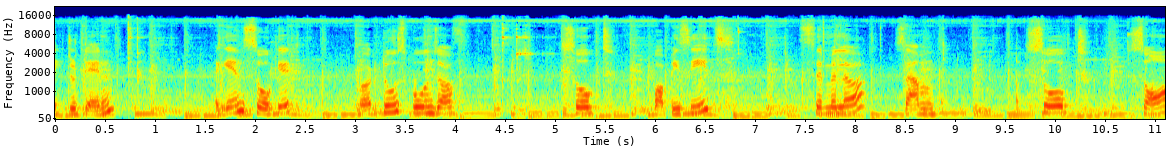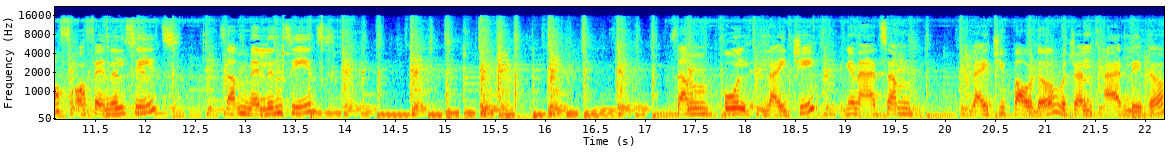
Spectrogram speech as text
8 to 10 again soak it about 2 spoons of soaked poppy seeds similar some soaked saunf or fennel seeds, some melon seeds, some whole elaichi. You can add some elaichi powder, which I'll add later.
